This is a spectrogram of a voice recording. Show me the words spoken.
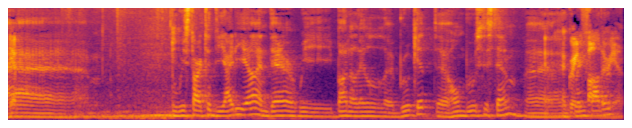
Um, we started the idea, and there we bought a little uh, brew kit, a home brew system. Uh, a great father, yeah.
